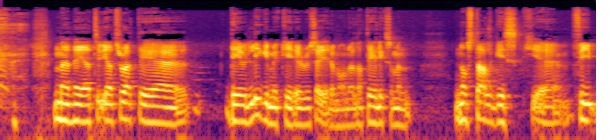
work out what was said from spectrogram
Men jag, jag, tror att det, det ligger mycket i det du säger Emanuel att det är liksom en nostalgisk eh, För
